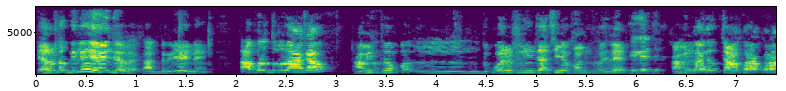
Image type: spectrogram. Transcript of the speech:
তেলটা দিলেই হয়ে যাবে আর দেরি নেই। তারপরে তোমরা আগাও। আমি তো দুপুরে নিয়ে যাচ্ছি এখন বুঝলে? ঠিক আছে। আমি লাগে চান করা করা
